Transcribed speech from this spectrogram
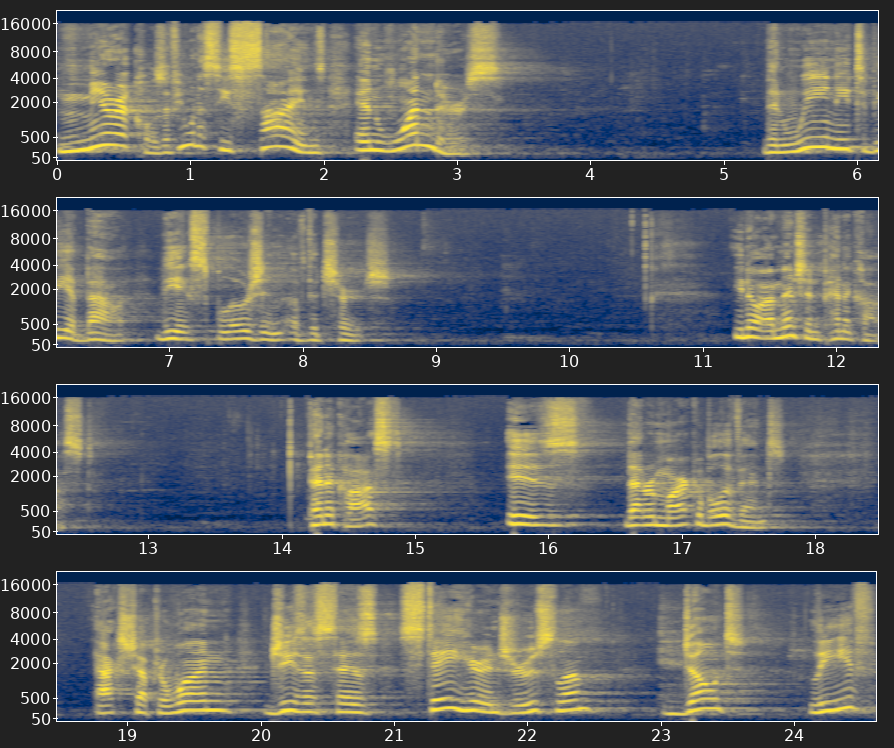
miracles, if you want to see signs and wonders, then we need to be about the explosion of the church. You know, I mentioned Pentecost. Pentecost is that remarkable event. Acts chapter 1, Jesus says, Stay here in Jerusalem. Don't leave.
